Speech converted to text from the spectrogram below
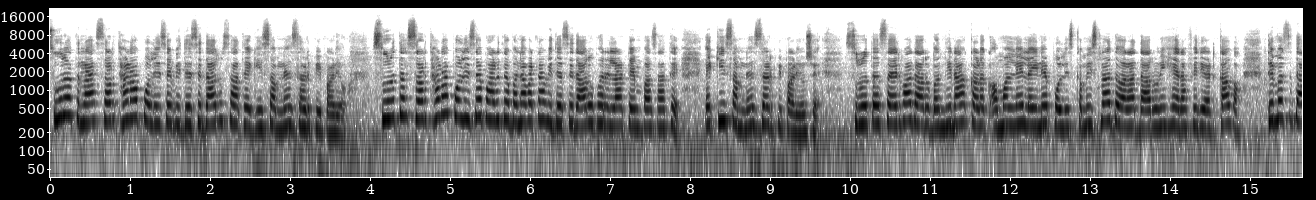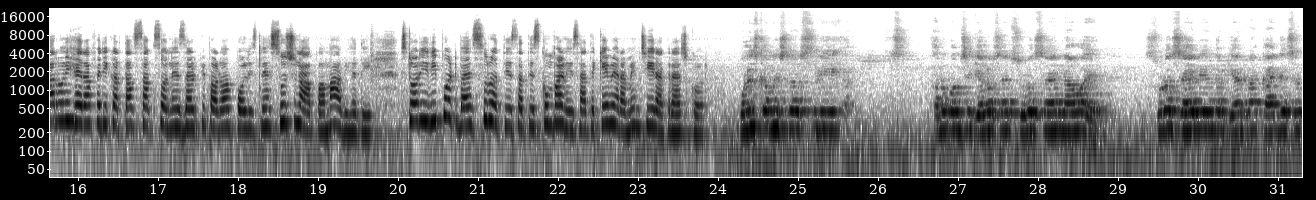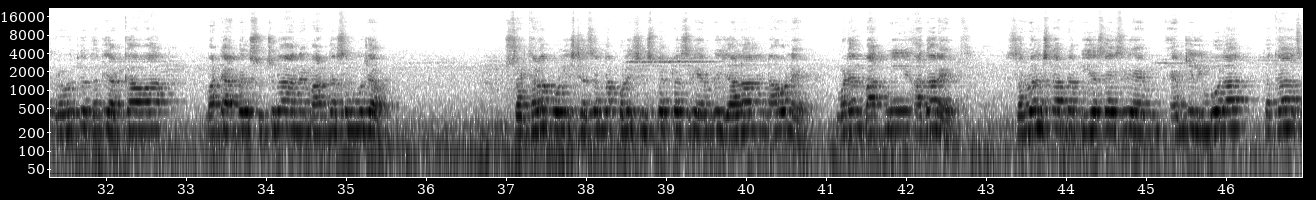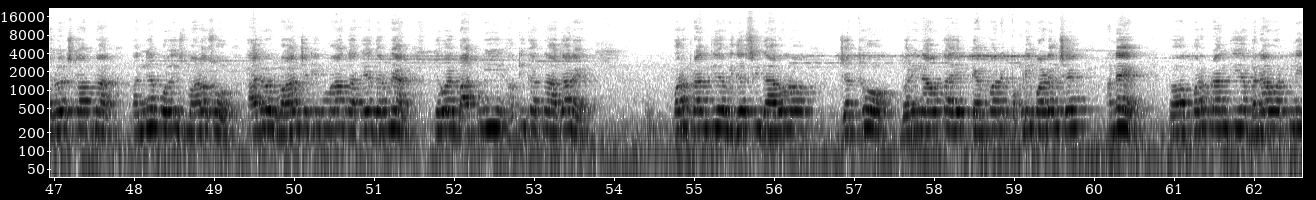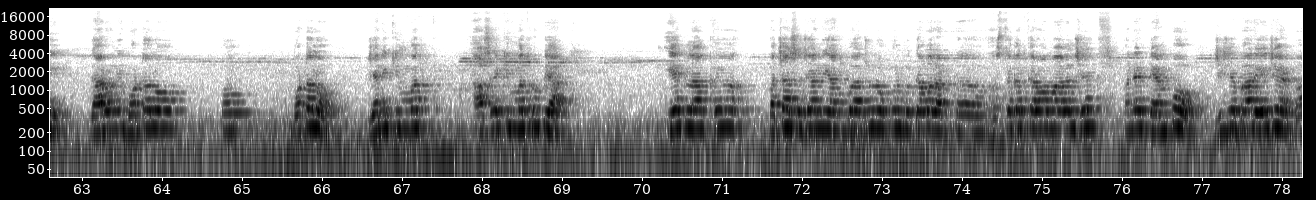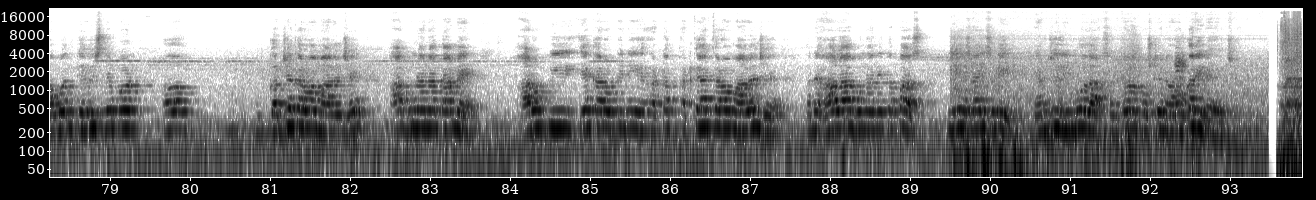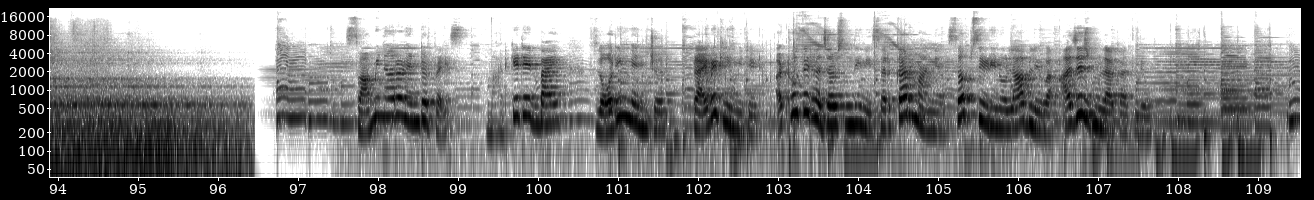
સુરતના સરથાણા પોલીસે વિદેશી દારૂ સાથે કિસમને ઝડપી પાડ્યો. સુરત સરથાણા પોલીસે ભારતીય બનાવટના વિદેશી દારૂ ભરેલા ટેમ્પા સાથે એક કિસમને ઝડપી પાડ્યો છે. સુરત શહેરમાં દારૂબંધીના કડક અમલને લઈને પોલીસ કમિશનર દ્વારા દારૂની હેરાફેરી અટકાવવા તેમજ દારૂની હેરાફેરી કરતા શખ્સોને ઝડપી પાડવા પોલીસને સૂચના આપવામાં આવી હતી. સ્ટોરી રિપોર્ટ બાય સુરતથી સતીશ કુંભાણી સાથે cameraman Chirag Rajkor. Police commissioner Shri Anupamsinh Gehlot saheb Surat શહેરનાઓએ Surat શહેરની અંદર ગેરકાયદેસર પ્રવૃત્તિઓ થતી અટકાવવા માટે આપેલ સૂચના અને માર્ગદર્શન મુજબ સરથાણા પોલીસ સ્ટેશનના police inspector Shri M D ઝાલાનાઓને મળેલ બાતમી આધારે સર્વેલન્સ સ્ટાફના PSI Shri M, M G Limbola તથા સર્વેલન્સ સ્ટાફના અન્ય પોલીસ માણસો આજરોજ વાહન ચેકિંગમાં હતા. તે દરમિયાન તેઓએ બાતમી હકીકતના આધારે પરપ્રાંતીય વિદેશી દારૂનો જથ્થો ભરીને આવતા એક ટેમ્પાને પકડી પાડેલ છે અને પરપ્રાંતીય બનાવટની દારૂની બોટલો બોટલો જેની કિંમત, આશરે કિંમત રૂપિયા એક લાખ પચાસ હજારની આજુબાજુનો કુલ મુદ્દામાં હસ્તગત કરવામાં આવેલ છે અને ટેમ્પો જીજે બાર એજેડ બાવન ત્રેવીસને પણ કબજે કરવામાં આવેલ છે. આ ગુનાના કામે આરોપી, એક આરોપીની અટક અટકાયત કરવામાં આવેલ છે અને હાલ આ ગુનાની તપાસ PSI Shri M G Limbola Sarthana પોસ્ટે નાઓ કરી રહ્યો છે. Swaminarayan enterprise, marketed by flooring venture, private limited, અઠોતેર હજાર સુધીની સરકાર માન્ય સબસિડીનો લાભ લેવા આજે જ મુલાકાત લો.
